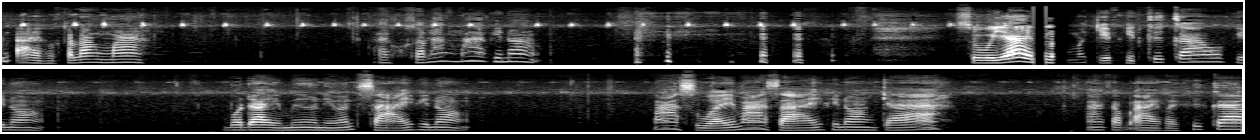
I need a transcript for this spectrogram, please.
นอายขากำลังมาอายขากำลังมาพี่น้องสู่ย่ายนมมาเก็บเห็ดคือเก้าพี่น้องบ่ได้มือนี่มันสายพี่น้อง มาสวยมาสายพี่น้องจ้ามากับอายข่อยคือเก้า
